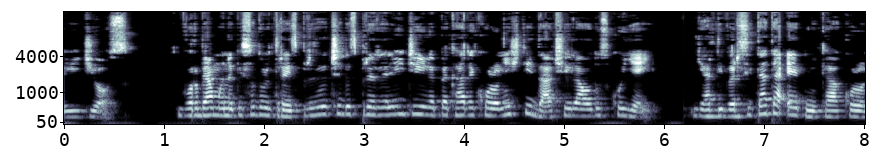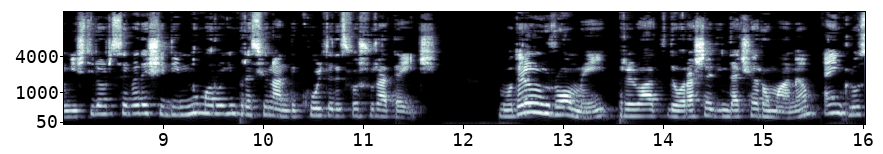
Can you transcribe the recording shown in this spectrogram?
religios. Vorbeam în episodul 13 despre religiile pe care coloniștii Daciei le-au adus cu ei, iar diversitatea etnică a coloniștilor se vede și din numărul impresionant de culte desfășurate aici. Modelul Romei, preluat de orașele din Dacia romană, a inclus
